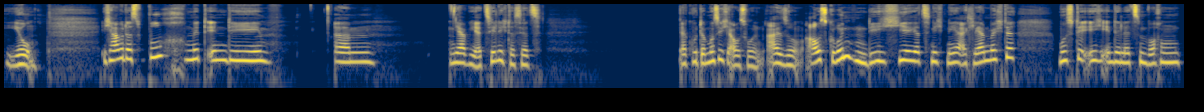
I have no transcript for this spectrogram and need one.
Jo. Ich habe das Buch mit in die, ähm, ja, wie erzähle ich das jetzt? Ja gut, da muss ich ausholen. Also, aus Gründen, die ich hier jetzt nicht näher erklären möchte, musste ich in den letzten Wochen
